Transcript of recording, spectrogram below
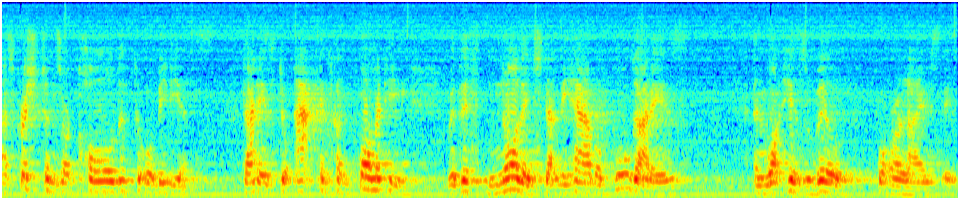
as Christians, are called to obedience. That is, to act in conformity with this knowledge that we have of who God is and what his will for our lives is.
